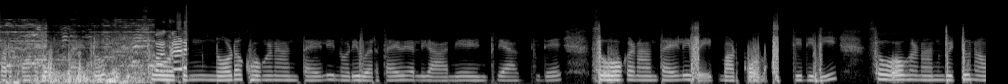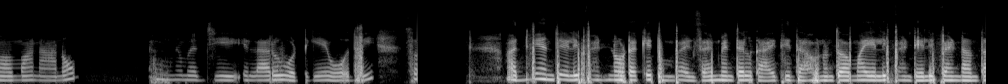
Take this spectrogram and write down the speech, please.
ಕರ್ಕೊಂಡು ಬರ್ತಾ ಇದ್ರು ಸೊ ಅದನ್ನ ನೋಡೋಕೆ ಹೋಗೋಣ ಅಂತ ಹೇಳಿ ನೋಡಿ ಬರ್ತಾ ಇದೆ. ಅಲ್ಲಿ ಆನೆ ಎಂಟ್ರಿ ಆಗ್ತಿದೆ. ಸೊ ಹೋಗೋಣ ಅಂತ ಹೇಳಿ ವೇಟ್ ಮಾಡ್ಕೊಂಡು ಕೂತಿದ್ದೀವಿ ಸೊ ಹೋಗೋಣ ಅಂದ್ಬಿಟ್ಟು ನಮ್ಮಮ್ಮ, ನಾನು ನಮ್ಮ ಅಜ್ಜಿ ಎಲ್ಲರೂ ಒಟ್ಟಿಗೆ ಹೋದ್ವಿ. ಸೊ ಅದ್ವಿ ಅಂತ ಎಲಿಫೆಂಟ್ ನೋಡೋಕ್ಕೆ ತುಂಬ ಎಕ್ಸೈಟ್ಮೆಂಟಲ್ಲಿ ಕಾಯ್ತಿದ್ದ. ಅವನಂತೂ, ಅಮ್ಮ, ಎಲಿಫೆಂಟ್ ಎಲಿಫೆಂಟ್ ಅಂತ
